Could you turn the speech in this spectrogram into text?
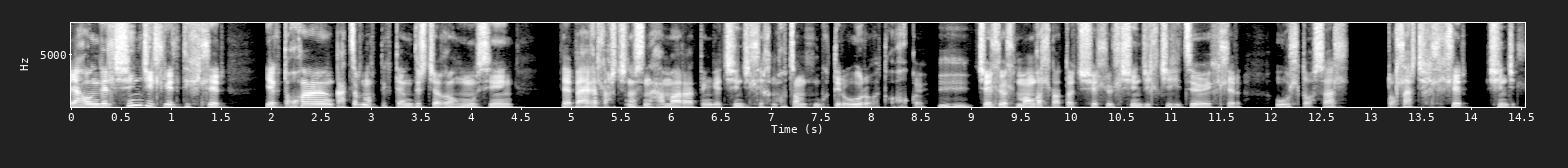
яг ингээл шинэ жилгээл тэгэхээр яг тухайн газар нутагт амьдарч байгаа хүмүүсийн Тэгээ байгаль орчноос нь хамаарад ингээд шинэ жилийнх нь хугацаанд нь бүгдээр өөр байдаг байхгүй юу. Жишээлбэл Монголд одоо жишээлбэл шинэ жил чи хизээ вэ гэхээр өвөл дуусаал дулаарч эхлэхлээр шинэ жил.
